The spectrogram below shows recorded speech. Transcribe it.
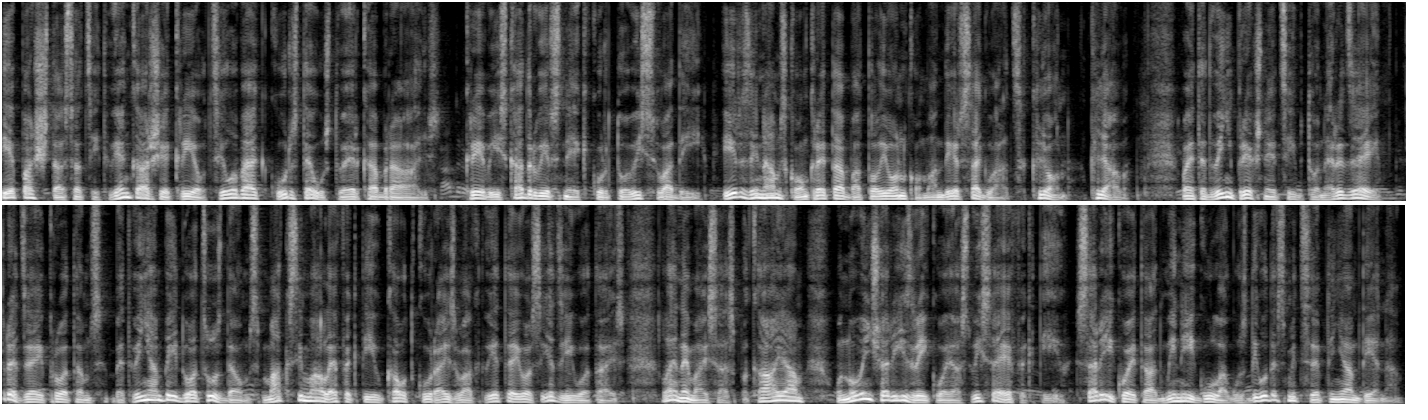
tie paši tā sacīt vienkāršie krievu cilvēki, kurus te uztvēra kā brāļus. Krievijas kadru virsnieki, kur to visu vadīja, ir zināms konkrētā bataljona komandieris Segvārds Kļons kļava. Vai tad viņa priekšniecība to neredzēja? Redzēja, protams, bet viņām bija dots uzdevums maksimāli efektīvi kaut kur aizvākt vietējos iedzīvotājus, lai nemaisās pa kājām, un nu viņš arī izrīkojās visai efektīvi. Sarīkoja tādu mini gulagu uz 27 dienām.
